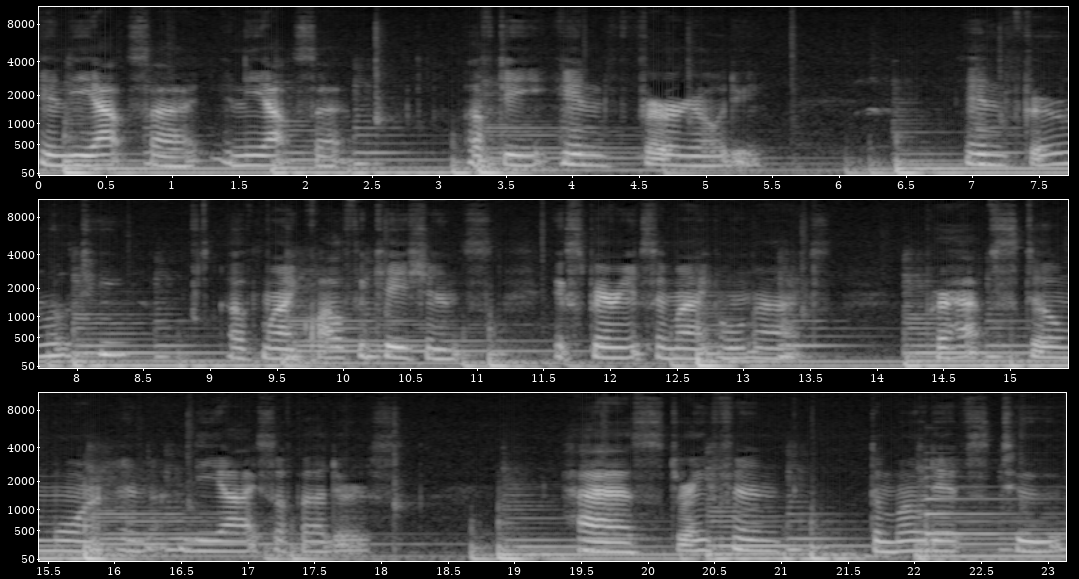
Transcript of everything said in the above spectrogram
In the outside in the outset of the inferiority inferiority of my qualifications experience in my own eyes, perhaps still more in the eyes of others, has strengthened the motives to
